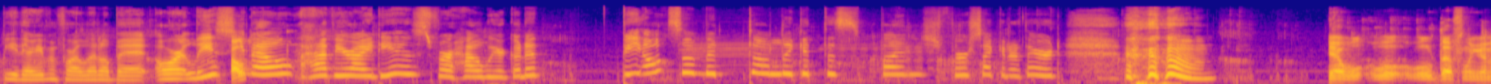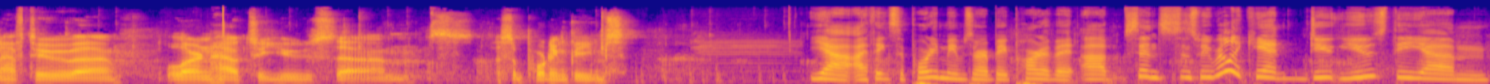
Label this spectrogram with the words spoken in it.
be there even for a little bit, or at least you know have your ideas for how we're gonna be awesome and totally get the sponge for second or third. Yeah, we'll, we'll, we'll definitely gonna have to uh, learn how to use um, supporting beams. Yeah, I think supporting memes are a big part of it. Um, since since we really can't do use the um,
